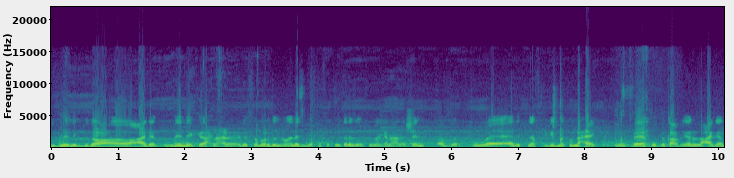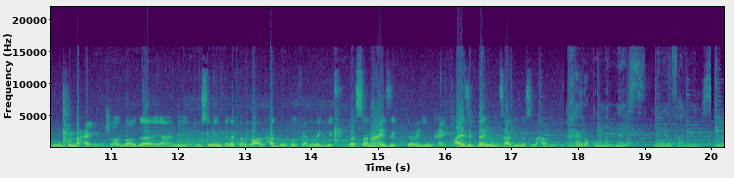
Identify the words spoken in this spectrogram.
جبنا لك بضاعة عجل قلنا لك إحنا عرفنا برضو إن هو لازم يبقى فيه فطوطه لازم يبقى فيه مكنة علشان تأجر وآلة نفخ جبنا كل حاجة منفاخ وقطع غيار العجل وكل حاجة. إن شاء الله ده يعني موسمين ثلاثة أربعة لحد ما تقفي على رجلك. بس أنا عايزك تعملي بحاجه عايزك دايما تساعدي الناس اللي حواليك. خيركم من الناس من ينفع الناس.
